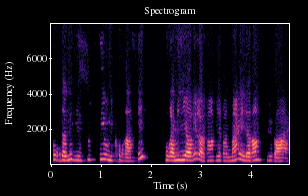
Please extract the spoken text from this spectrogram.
pour donner des outils aux microbrasseries pour améliorer leur environnement et le rendre plus vert.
